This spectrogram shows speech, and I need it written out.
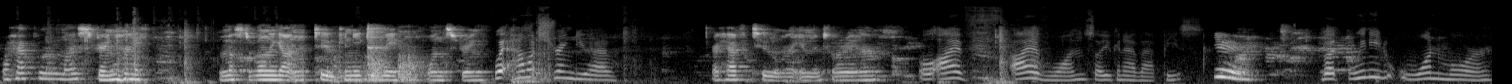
What happened to my string? I must have only gotten two. Can you give me one string? Wait, how much string do you have? I have two in my inventory now. Well, I have I have one, so you can have that piece. Yeah. But we need one more.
